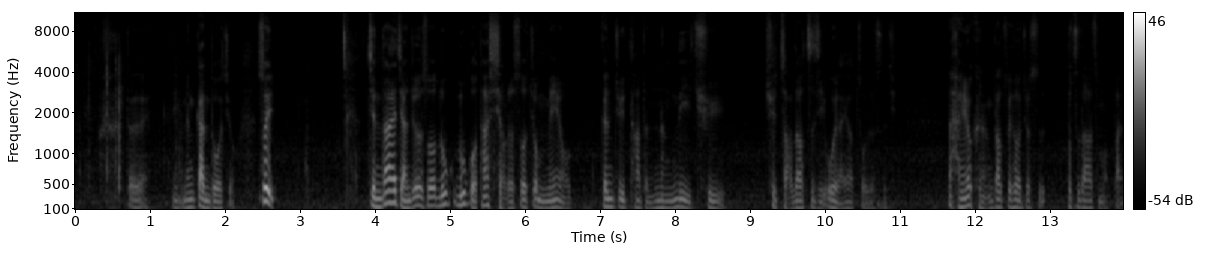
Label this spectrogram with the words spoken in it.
对不对？你能干多久？所以简单来讲就是说，如如果他小的时候就没有根据他的能力去去找到自己未来要做的事情，那很有可能到最后就是不知道怎么办。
